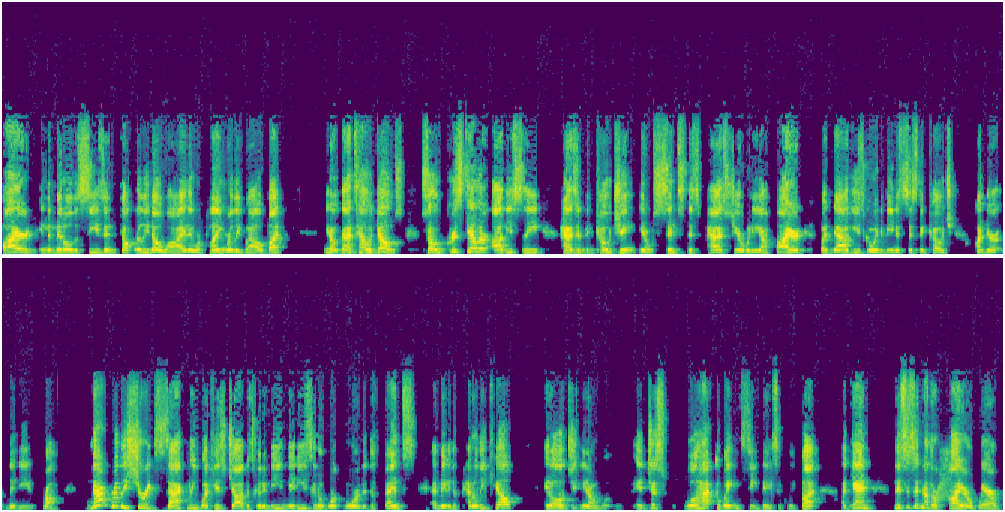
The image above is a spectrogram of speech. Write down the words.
fired in the middle of the season. Don't really know why. They were playing really well, but you know that's how it goes. So Chris Taylor obviously hasn't been coaching, you know, since this past year when he got fired, but now he's going to be an assistant coach under Lindy Ruff. Not really sure exactly what his job is going to be. Maybe he's going to work more on the defense and maybe the penalty kill. It all, you know, it just, we'll have to wait and see basically. But again, this is another hire where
